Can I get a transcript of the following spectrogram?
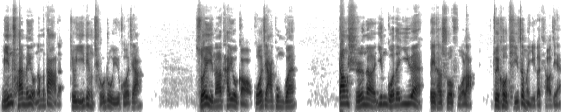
民船没有那么大的，就一定求助于国家。所以呢，他又搞国家公关。当时呢，英国的议院被他说服了，最后提这么一个条件，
